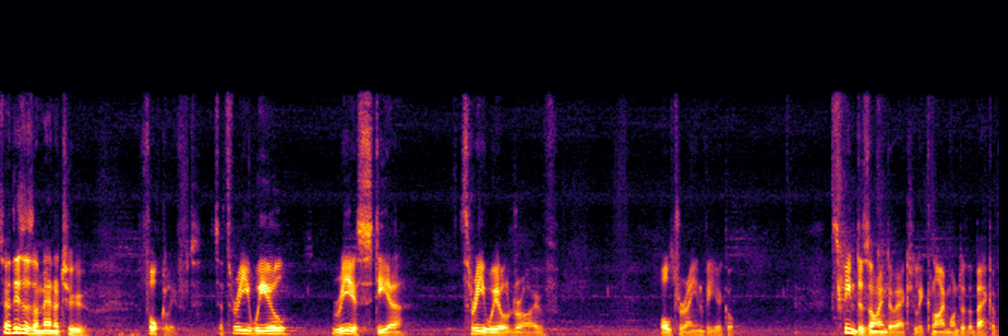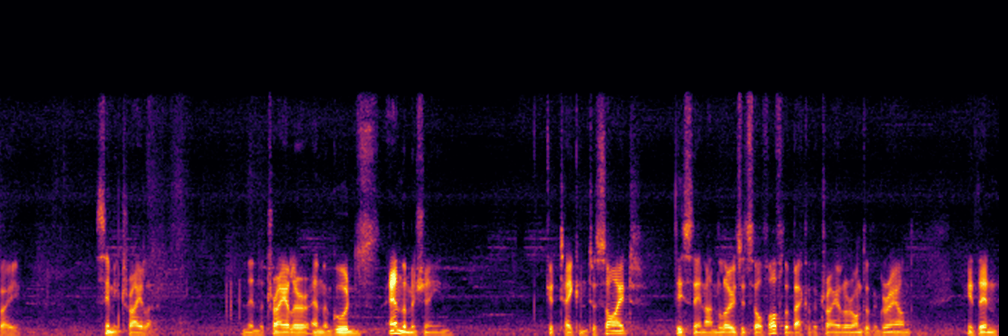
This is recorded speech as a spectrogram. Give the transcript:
So this is a Manitou forklift. It's a three-wheel, rear steer, three-wheel drive, all-terrain vehicle. It's been designed to actually climb onto the back of a semi-trailer. And then the trailer and the goods and the machine get taken to site. This then unloads itself off the back of the trailer onto the ground. It then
